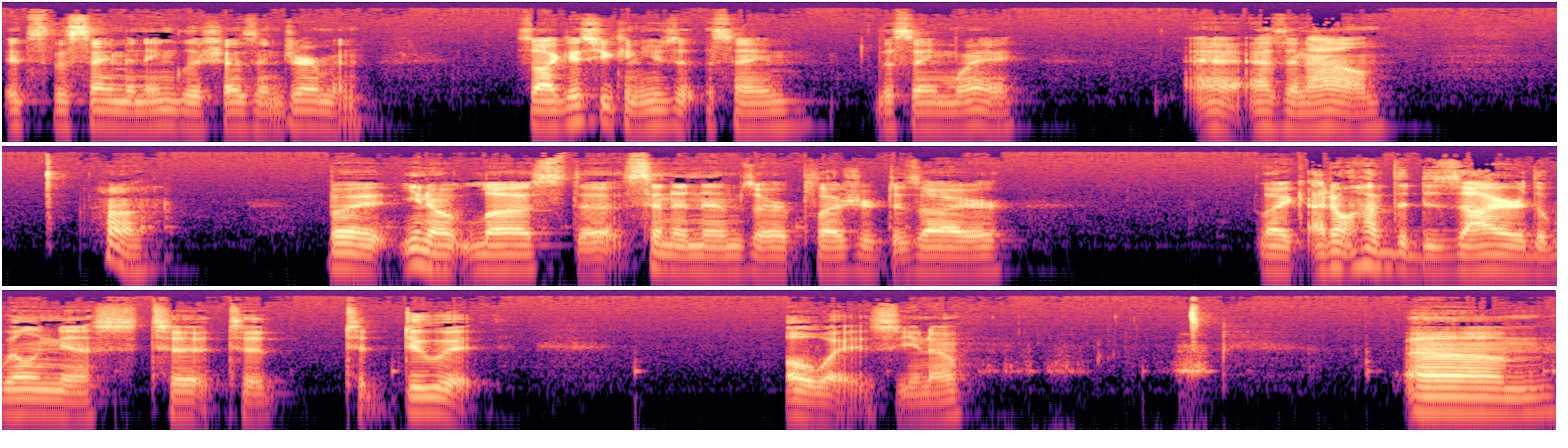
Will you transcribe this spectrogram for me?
it's the same in English as in German. So I guess you can use it the same the same way as a noun. Huh. But, you know, lust, uh, synonyms are pleasure, desire. Like I don't have the desire, the willingness to to to do it always, you know. Um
